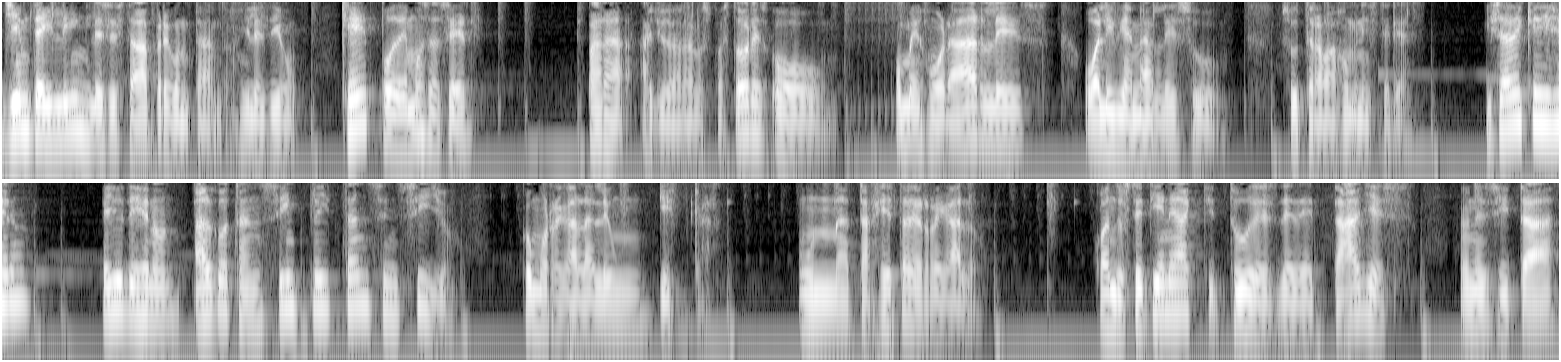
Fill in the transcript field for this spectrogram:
Jim Daly les estaba preguntando y les dijo, ¿qué podemos hacer para ayudar a los pastores o, o mejorarles o aliviarles su, su trabajo ministerial? ¿Y sabe qué dijeron? Ellos dijeron algo tan simple y tan sencillo como regalarle un gift card, una tarjeta de regalo. Cuando usted tiene actitudes de detalles, no necesita,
